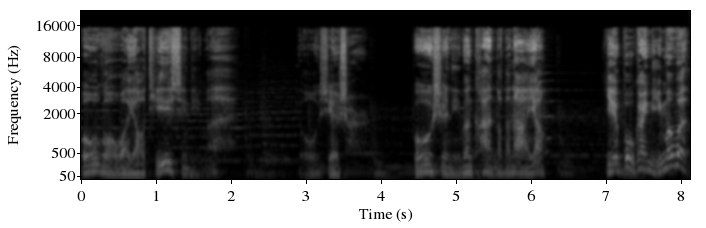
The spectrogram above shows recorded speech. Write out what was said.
不过我要提醒你们，有些事儿不是你们看到的那样。”也不该你们问，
